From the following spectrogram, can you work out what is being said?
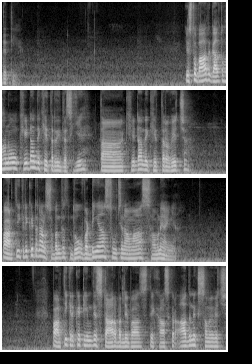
ਦਿੱਤੀ ਹੈ। ਇਸ ਤੋਂ ਬਾਅਦ ਗੱਲ ਤੁਹਾਨੂੰ ਖੇਡਾਂ ਦੇ ਖੇਤਰ ਦੀ ਦਸੀਏ, ਤਾਂ ਖੇਡਾਂ ਦੇ ਖੇਤਰ ਵਿੱਚ ਭਾਰਤੀ ਕ੍ਰਿਕਟ ਨਾਲ ਸੰਬੰਧਿਤ ਦੋ ਵੱਡੀਆਂ ਸੂਚਨਾਵਾਂ ਸਾਹਮਣੇ ਆਈਆਂ। ਭਾਰਤੀ ਕ੍ਰਿਕਟ ਟੀਮ ਦੇ ਸਟਾਰ ਬੱਲੇਬਾਜ਼ ਤੇ ਖਾਸ ਕਰ ਆਧੁਨਿਕ ਸਮੇਂ ਵਿੱਚ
